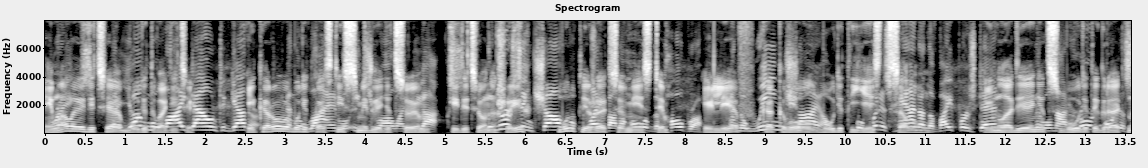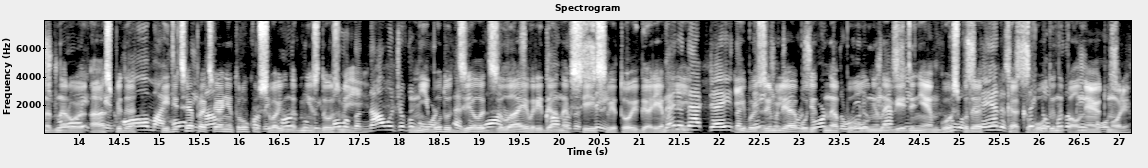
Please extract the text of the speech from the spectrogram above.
и малое дитя будет водить их. И корова будет пастись с медведицей, и детеныши их будут лежать вместе, и лев, как вол, будет есть солому. И младенец будет играть над норой аспида, и дитя протянет руку свою на гнездо змеи не будут делать зла и вреда на всей святой горе моей, ибо земля будет наполнена ведением Господа, как воды наполняют море.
